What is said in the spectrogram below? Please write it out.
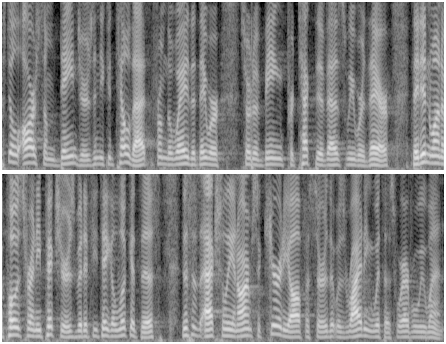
still are some dangers, and you could tell that from the way that they were sort of being protective as we were there. They didn't want to pose for any pictures, but if you take a look at this, this is actually an armed security officer that was riding with us wherever we went.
